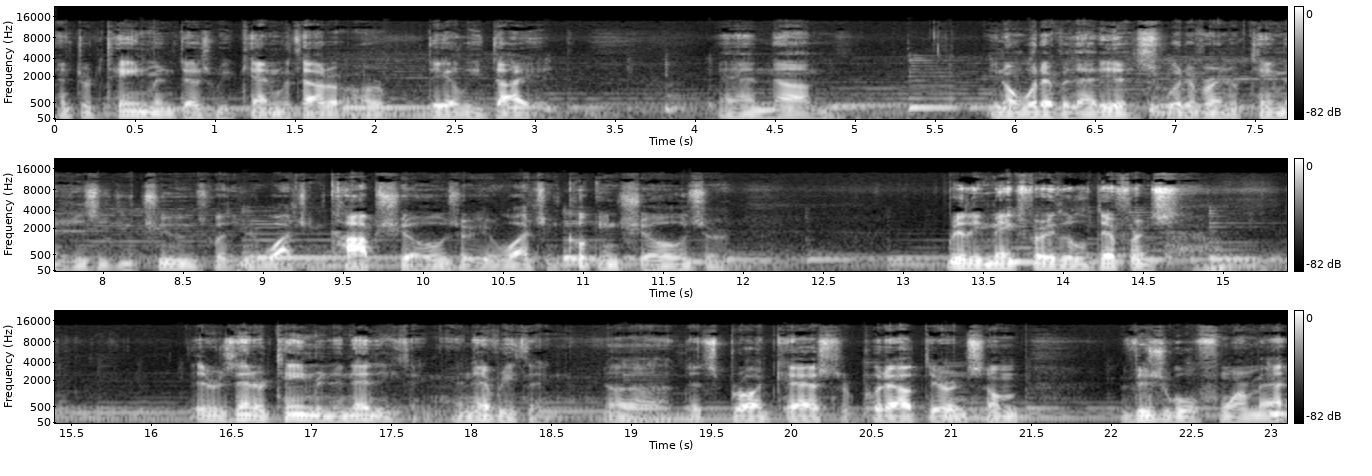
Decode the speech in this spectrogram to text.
entertainment as we can without our daily diet. And, um, you know, whatever that is, whatever entertainment it is that you choose, whether you're watching cop shows or you're watching cooking shows or really makes very little difference. There's entertainment in anything and everything uh, that's broadcast or put out there in some visual format,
